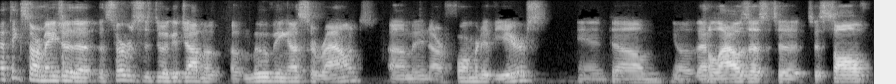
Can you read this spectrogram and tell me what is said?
I think Major, the, the services do a good job of, of moving us around um, in our formative years. And, um, you know, that allows us to, to solve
